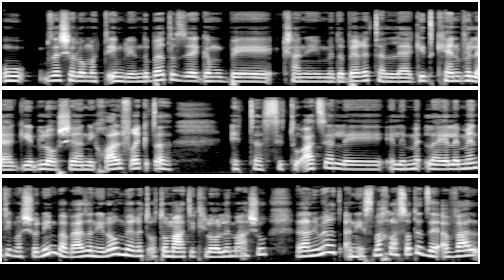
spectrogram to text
הוא זה שלא מתאים לי. אני מדברת על זה גם ב... כשאני מדברת על להגיד כן ולהגיד לא, שאני יכולה לפרק את, ה... את הסיטואציה לאלמנ... לאלמנטים השונים בה, ואז אני לא אומרת אוטומטית לא למשהו, אלא אני אומרת, אני אשמח לעשות את זה, אבל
